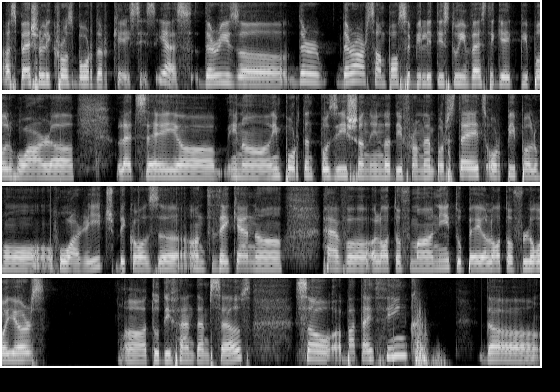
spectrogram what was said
especially cross-border cases. Yes, there is a there there are some possibilities to investigate people who are, uh, let's say, uh, in an important position in the different member states, or people who who are rich because uh, and they can uh, have a lot of money to pay a lot of lawyers uh, to defend themselves. So, but I think the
